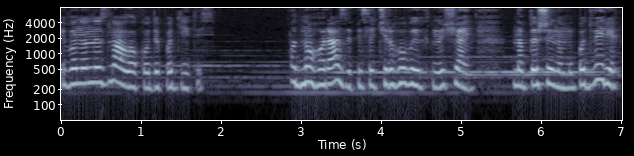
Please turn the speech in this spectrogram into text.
і воно не знало, куди подітись. Одного разу після чергових знущань на пташиному подвір'ї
